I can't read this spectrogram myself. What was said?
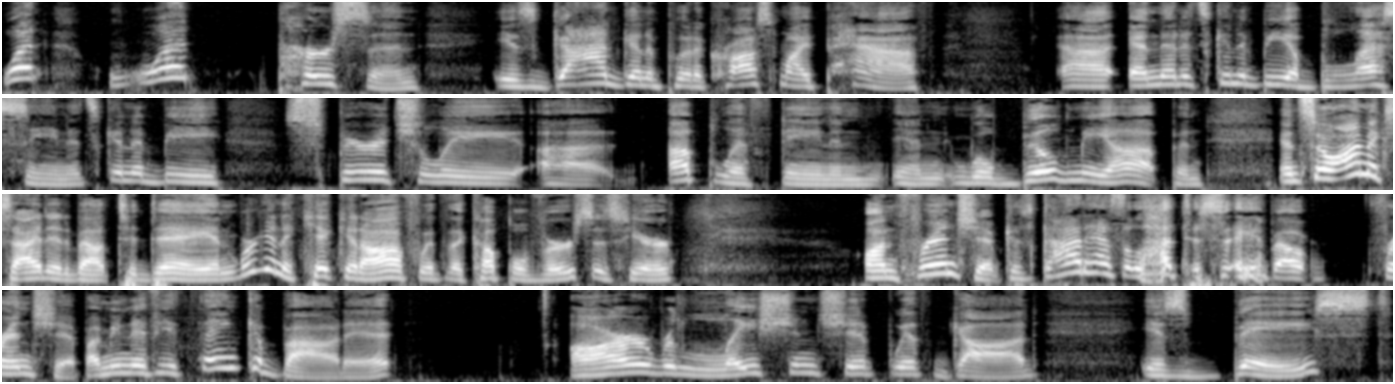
What, what person is God going to put across my path uh, and that it's going to be a blessing? It's going to be spiritually uh, uplifting and, and will build me up. And, and so I'm excited about today. And we're going to kick it off with a couple verses here on friendship because God has a lot to say about friendship. I mean, if you think about it, our relationship with God is based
